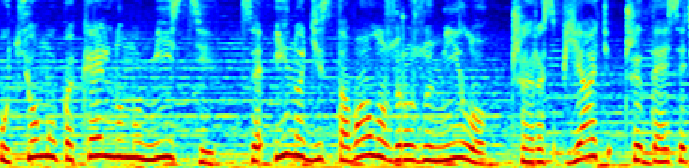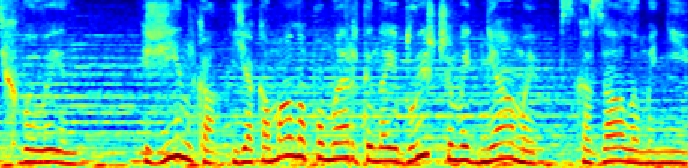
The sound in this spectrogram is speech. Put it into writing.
У цьому пекельному місці це іноді ставало зрозуміло через 5 чи 10 хвилин. Жінка, яка мала померти найближчими днями, сказала мені:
